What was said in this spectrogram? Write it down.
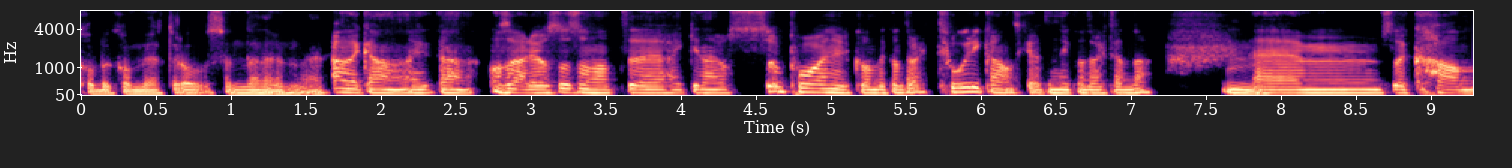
KBK eh, møter Ålesund. Ja, det kan, det. Og så er det jo også sånn at uh, Haiken er også på en utgående kontrakt. Tror ikke han har skrevet en ny kontrakt ennå. Mm. Um, så det kan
